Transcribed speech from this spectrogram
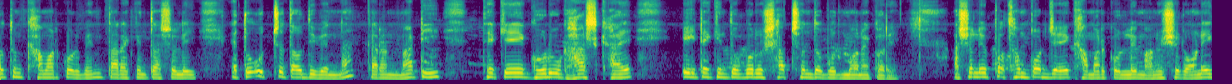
নতুন খামার করবেন, তারা কিন্তু আসলে এত উচ্চতাও দিবেন না, কারণ মাটি থেকে গরু ঘাস খায় এইটা কিন্তু গরু স্বাচ্ছন্দ্য বোধ মনে করে। আসলে প্রথম পর্যায়ে খামার করলে মানুষের অনেক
